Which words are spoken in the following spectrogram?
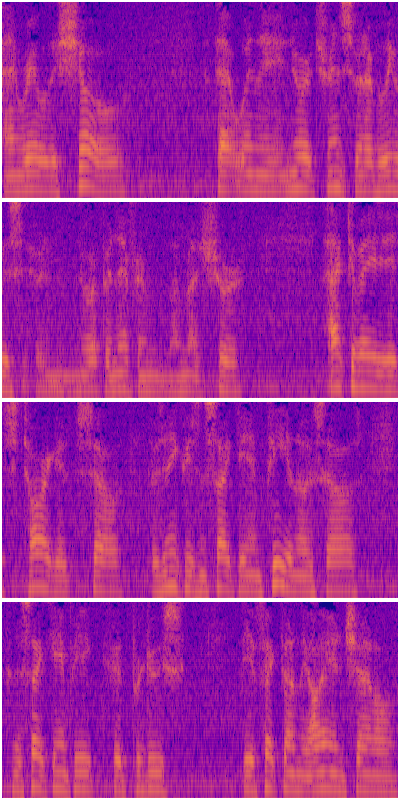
and we're able to show that when the neurotransmitter, I believe it was norepinephrine, I'm not sure, activated its target cell, there was an increase in cyc-AMP in those cells, and the cyc-AMP could produce the effect on the ion channel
